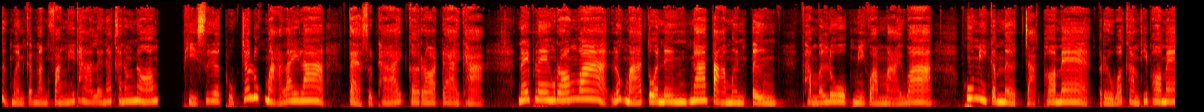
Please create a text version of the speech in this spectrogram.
สึกเหมือนกำลังฟังนิทานเลยนะคะน้องๆ ผีเสื้อถูกเจ้าลูกหมาไล่ล่า แต่สุดท้ายก็รอดได้ค่ะ ในเพลงร้องว่าลูกหมาตัวหนึ่งหน้าตามึนตึงคำว่าลูกมีความหมายว่า ผู้มีกำเนิดจากพ่อแม่ หรือว่าคำที่พ่อแม่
